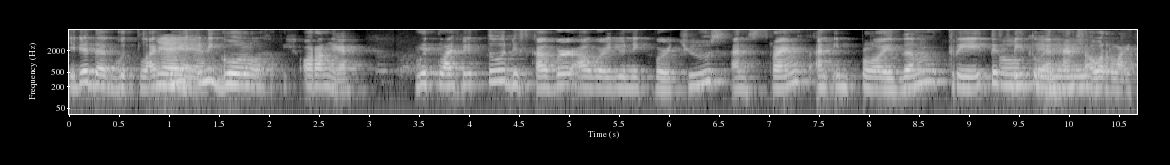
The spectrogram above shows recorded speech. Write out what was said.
jadi ada good life. Yeah, ini yeah. ini goal orang ya. Good life itu discover our unique virtues and strength and employ them creatively okay. to enhance our life.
